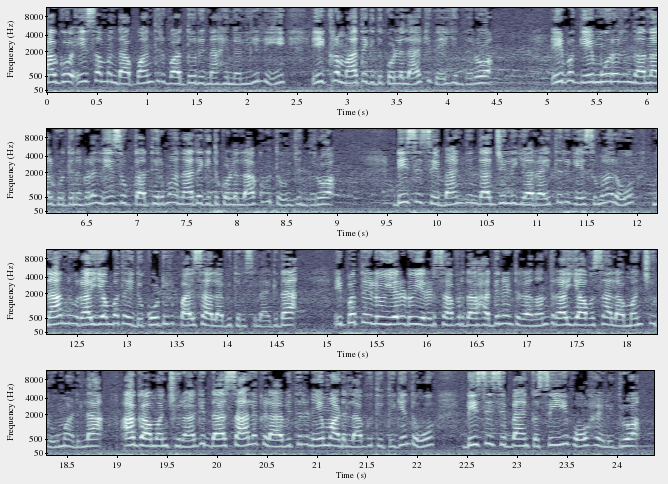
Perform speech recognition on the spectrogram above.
ಹಾಗೂ ಈ ಸಂಬಂಧ ಬಂದಿರುವ ದೂರಿನ ಹಿನ್ನೆಲೆಯಲ್ಲಿ ಈ ಕ್ರಮ ತೆಗೆದುಕೊಳ್ಳಲಾಗಿದೆ ಎಂದರು. ಈ ಬಗ್ಗೆ ಮೂರರಿಂದ ನಾಲ್ಕು ದಿನಗಳಲ್ಲಿ ಸೂಕ್ತ ತೀರ್ಮಾನ ತೆಗೆದುಕೊಳ್ಳಲಾಗುವುದು ಎಂದರು. ಡಿಸಿಸಿ ಬ್ಯಾಂಕ್ನಿಂದ ಜಿಲ್ಲೆಯ ರೈತರಿಗೆ ಸುಮಾರು ನಾನ್ನೂರ ಎಂಬತ್ತೈದು ಕೋಟಿ ರೂಪಾಯಿ ಸಾಲ ವಿತರಿಸಲಾಗಿದೆ. ಇಪ್ಪತ್ತೇಳು, ಎರಡು, ಎರಡ್ ಸಾವಿರದ ಹದಿನೆಂಟರ ನಂತರ ಯಾವ ಸಾಲ ಮಂಜೂರು ಮಾಡಿಲ್ಲ. ಆಗ ಮಂಜೂರಾಗಿದ್ದ ಸಾಲಗಳ ವಿತರಣೆ ಮಾಡಲಾಗುತ್ತಿತ್ತು ಎಂದು ಡಿಸಿಸಿ ಬ್ಯಾಂಕ್ ಸಿಇಒ ಹೇಳಿದರು.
